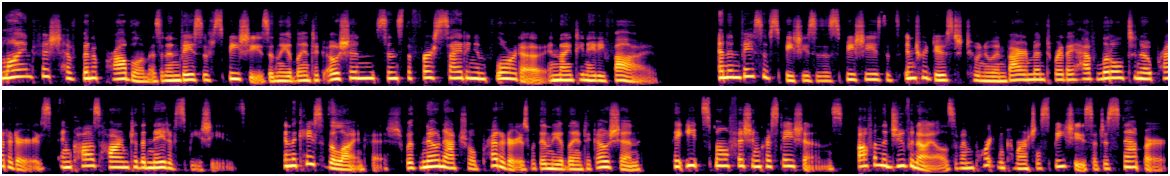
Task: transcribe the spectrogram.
Lionfish have been a problem as an invasive species in the Atlantic Ocean since the first sighting in Florida in 1985. An invasive species is a species that's introduced to a new environment where they have little to no predators and cause harm to the native species. In the case of the lionfish, with no natural predators within the Atlantic Ocean, they eat small fish and crustaceans, often the juveniles of important commercial species such as snapper,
